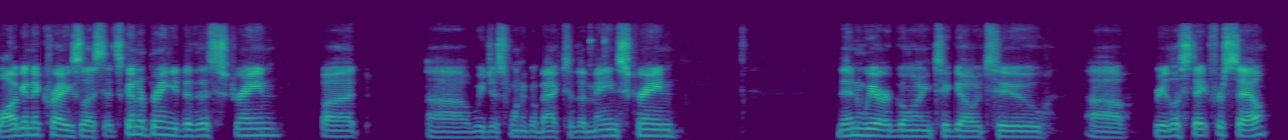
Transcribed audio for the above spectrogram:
log into Craigslist. It's going to bring you to this screen, but uh, we just want to go back to the main screen then we are going to go to uh, real estate for sale.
